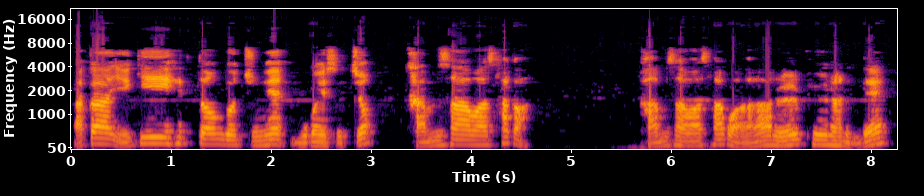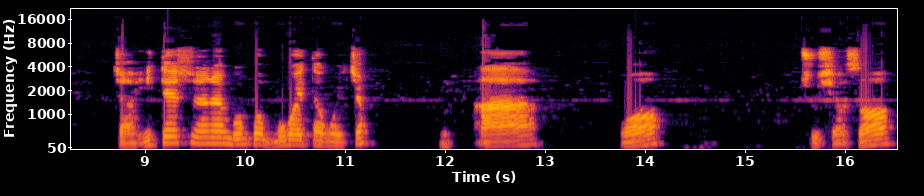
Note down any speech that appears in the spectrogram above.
아까 얘기했던 것 중에 뭐가 있었죠? 감사와 사과. 감사와 사과를 표현하는데, 자, 이때 쓰는 문법 뭐가 있다고 했죠? 아, 워, 주셔서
